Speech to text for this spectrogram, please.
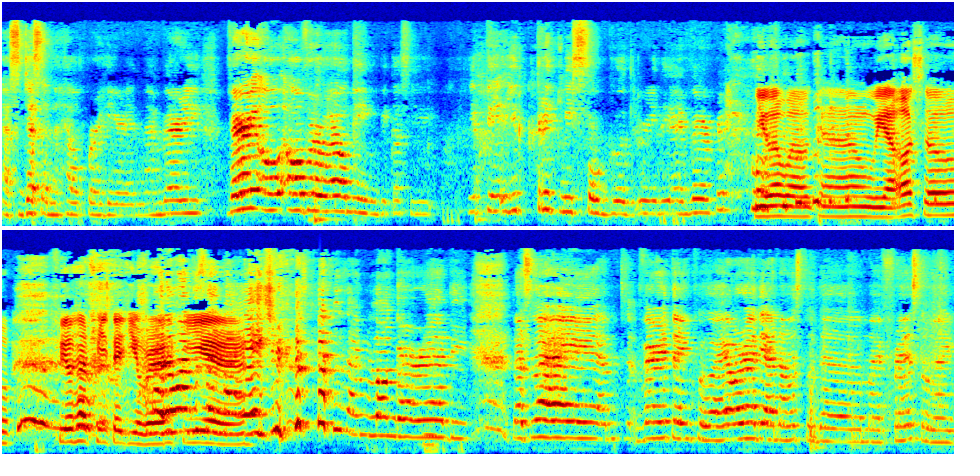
as just an helper here and I'm very very o- overwhelming because you you, t- you treat me so good really. I'm very very You are welcome. We are also feel happy that you I don't were want to say here. my age because I'm longer already. That's why I'm very thankful. I already announced to the my friends, to my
